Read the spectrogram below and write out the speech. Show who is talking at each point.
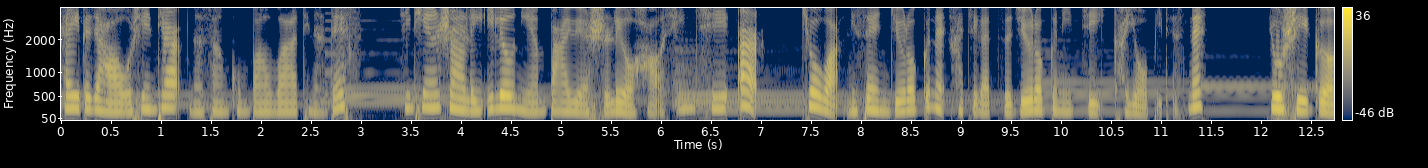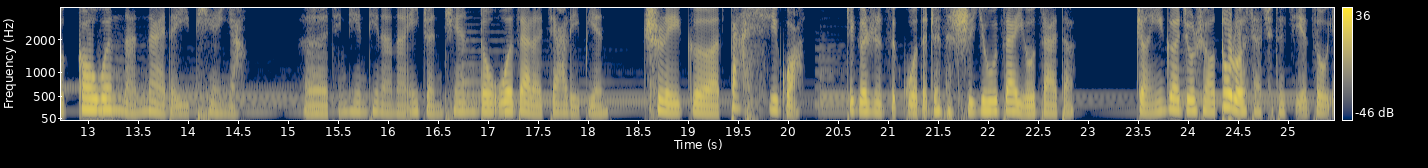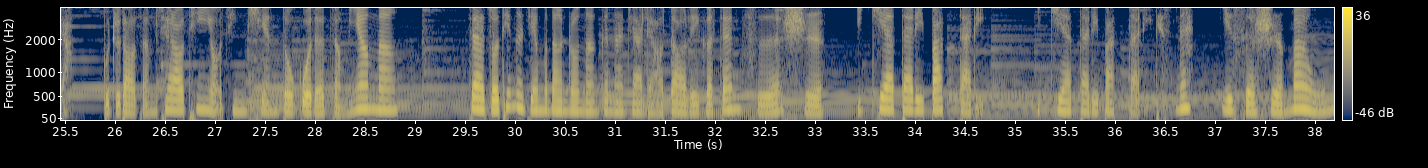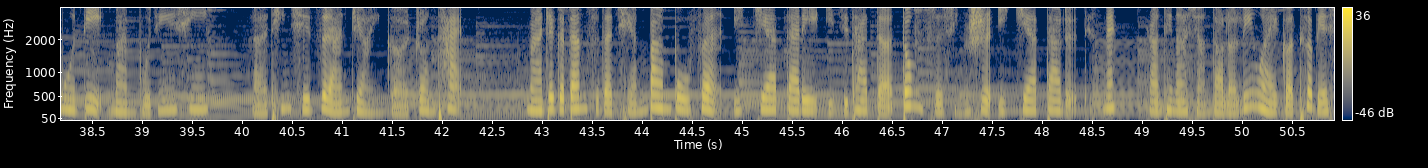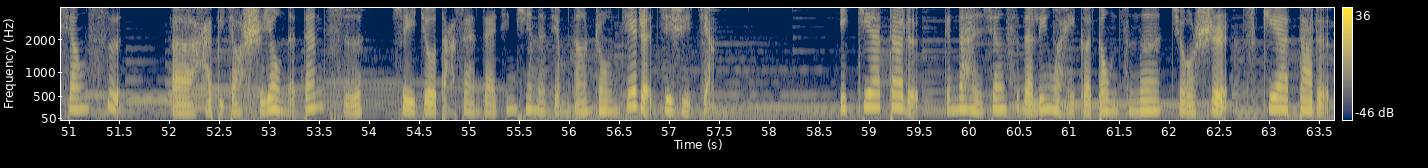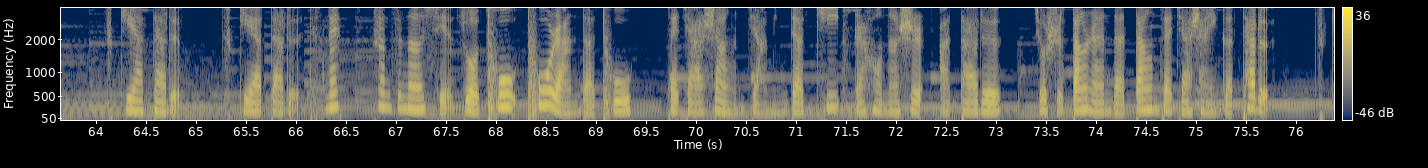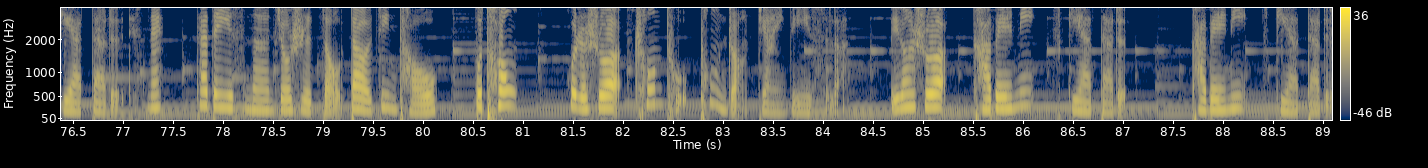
Speaker 1: 嘿，大家好，我是燕天儿。那桑空邦瓦蒂娜德斯。今天是二零一六年八月十六号，星期二。今日は二千十六年八月十六日火曜日ですね。又是一个高温难耐的一天呀。呃，今天天奶奶一整天都窝在了家里边，吃了一个大西瓜。这个日子过得真的是悠哉悠哉的，整一个就是要堕落下去的节奏呀。不知道咱们下聊听友今天都过得怎么样呢？ 在昨天的节目当中呢，跟大家聊到了一个单词是 ikiatari batari，ikiatari batari ですね，意思是漫无目的、漫不经心，呃，听其自然这样一个状态。那这个单词的前半部分 ikiatari 以及它的动词形式 ikiataru ですね，让听娜想到了另外一个特别相似，呃，还比较实用的单词。所以就打算在今天的节目当中接着继续讲。 ikiataru 跟它很相似的另外一个动词呢，就是 tsukiataru，tsukiataru，tsukiataru ですね。汉字呢写作突，突然的突，再加上假名的 ki，然后呢是 ataru，就是当然的当，再加上一个 taru，tsukiataru ですね。它的意思呢就是走到尽头不通。或者说冲突、碰撞这样一个意思了。比方说，壁に突き当たる、壁に突 き当たる、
